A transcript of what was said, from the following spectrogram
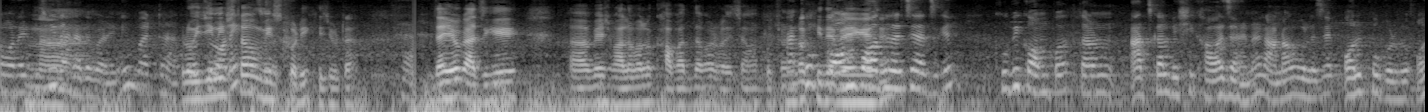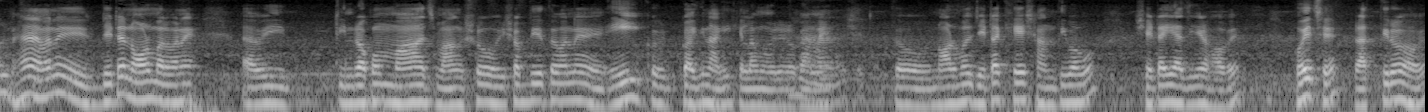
তোমাদের কিছুই না। দেখাতে পারিনি বাট হ্যাঁ ওই জিনিসটাও মিস করি কিছুটা। হ্যাঁ। যাই হোক আজকে বেশ ভালো ভালো খাবার দাবার হয়েছে আমার প্রচণ্ড খিদে পেয়ে গেছে। হয়েছে আজকে খুবই কম পদ কারণ আজকাল বেশি খাওয়া যায় না রানাও বলেছে অল্প করবে অল্প হ্যাঁ মানে যেটা নর্মাল মানে ওই তিন রকম মাছ মাংস ওইসব দিয়ে তো মানে এই কয়েকদিন আগে খেলাম ওই ওখানে হ্যাঁ, তো নর্মাল যেটা খেয়ে শান্তি পাবো সেটাই আজকের হবে। হয়েছে রাত্রিরেও হবে।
